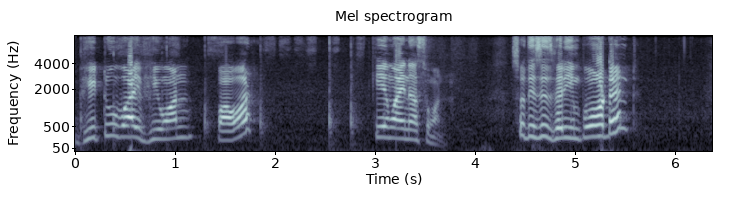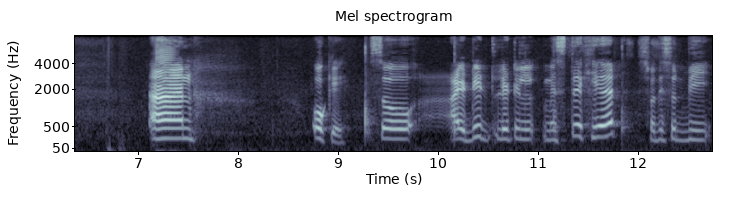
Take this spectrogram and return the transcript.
V2 by V1 power k minus 1. So, this is very important and okay. So, I did little mistake here. So, this would be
